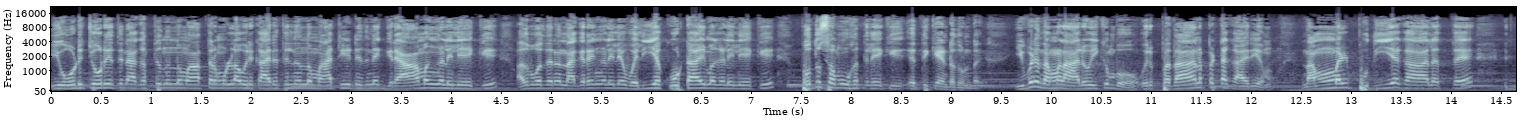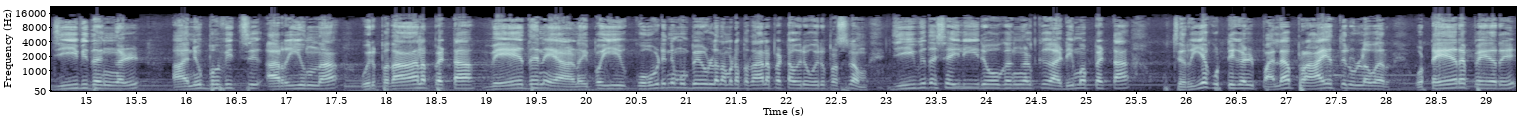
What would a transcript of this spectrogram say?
ഈ ഓഡിറ്റോറിയത്തിനകത്ത് നിന്ന് മാത്രമുള്ള ഒരു കാര്യത്തിൽ നിന്ന് മാറ്റിയിട്ട് ഇതിനെ ഗ്രാമങ്ങളിലേക്ക് അതുപോലെ തന്നെ നഗരങ്ങളിലെ വലിയ കൂട്ടായ്മകളിലേക്ക് പൊതുസമൂഹത്തിലേക്ക് എത്തിക്കേണ്ടതുണ്ട്. ഇവിടെ നമ്മൾ ആലോചിക്കുമ്പോൾ ഒരു പ്രധാനപ്പെട്ട കാര്യം നമ്മൾ പുതിയ കാലത്തെ ജീവിതങ്ങൾ അനുഭവിച്ച് അറിയുന്ന ഒരു പ്രധാനപ്പെട്ട വേദനയാണ്. ഇപ്പോൾ ഈ കോവിഡിന് മുമ്പേ ഉള്ള നമ്മുടെ പ്രധാനപ്പെട്ട ഒരു ഒരു പ്രശ്നം ജീവിതശൈലി രോഗങ്ങൾക്ക് അടിമപ്പെട്ട ചെറിയ കുട്ടികൾ പല പ്രായത്തിലുള്ളവർ ഒട്ടേറെ പേര്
